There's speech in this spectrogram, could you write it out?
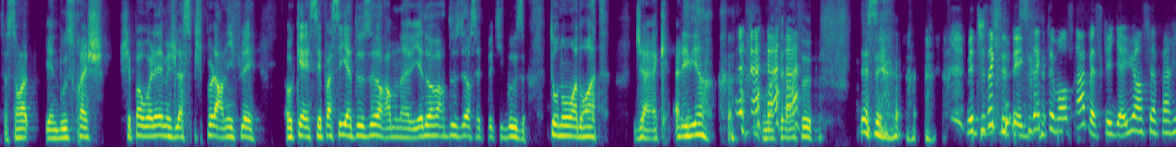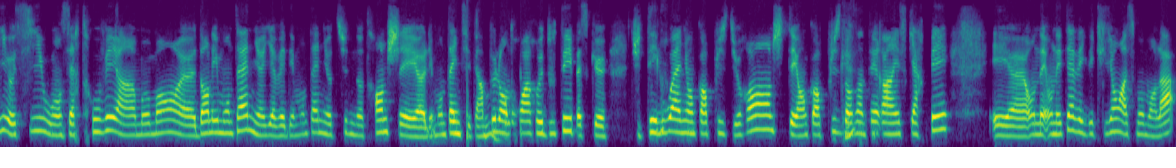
ça sent il y a une bouse fraîche. Je sais pas où elle est, mais je la, je peux la renifler. Ok, c'est passé il y a deux heures à mon avis. Il doit avoir deux heures cette petite bouse. Tournons à droite. Jack, allez viens. On va faire un peu. Mais tu sais que c'était exactement ça parce qu'il y a eu un safari aussi où on s'est retrouvé à un moment euh, dans les montagnes. Il y avait des montagnes au-dessus de notre ranch et euh, les montagnes c'était un peu l'endroit redouté parce que tu t'éloignes encore plus du ranch, tu es encore plus dans un terrain escarpé et euh, on, est, on était avec des clients à ce moment-là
